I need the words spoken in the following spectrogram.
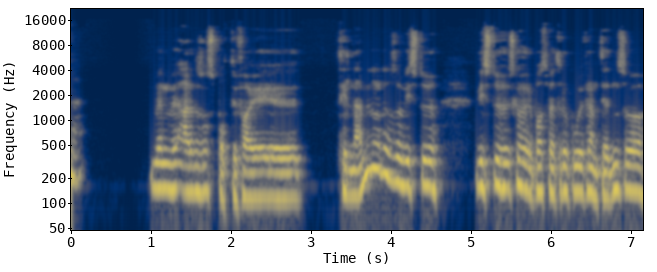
Nei. Men er det en sånn Spotify-tilnærming? Altså hvis, du, hvis du skal høre på Aspetter og Co. i fremtiden, så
